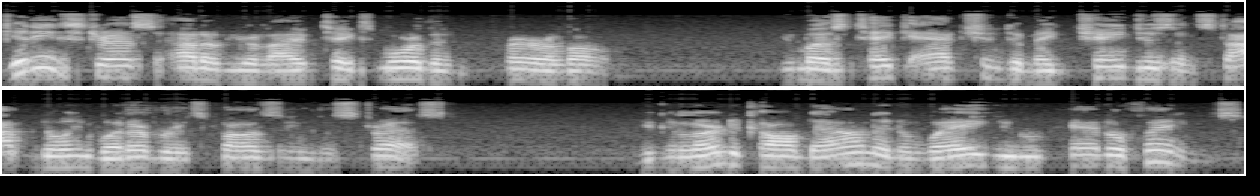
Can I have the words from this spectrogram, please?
Getting stress out of your life takes more than prayer alone. You must take action to make changes and stop doing whatever is causing the stress. You can learn to calm down in the way you handle things.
